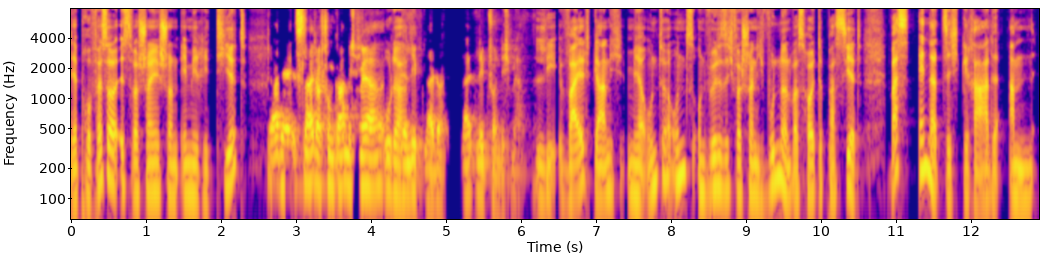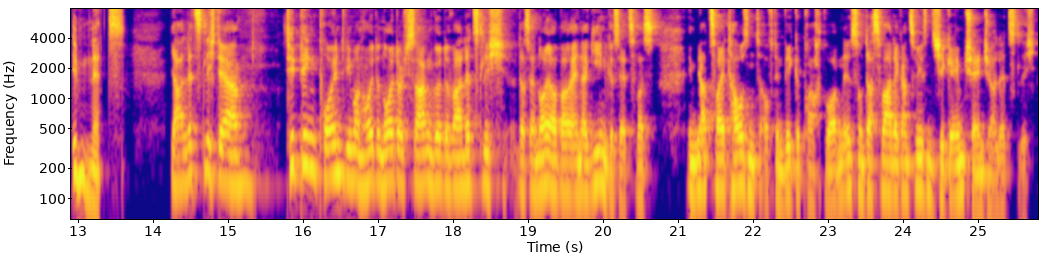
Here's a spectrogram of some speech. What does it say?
Der Professor ist wahrscheinlich schon emeritiert. Ja, der ist leider schon gar nicht mehr. Oder der lebt leider, lebt schon nicht mehr. Weilt gar nicht mehr unter uns und würde sich wahrscheinlich wundern, was heute passiert. Was ändert sich gerade am, im Netz? Ja, letztlich der Tipping Point, wie man heute neudeutsch sagen würde, war letztlich das Erneuerbare Energiengesetz, was im Jahr 2000 auf den Weg gebracht worden ist. Und das war der ganz wesentliche Gamechanger letztlich.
